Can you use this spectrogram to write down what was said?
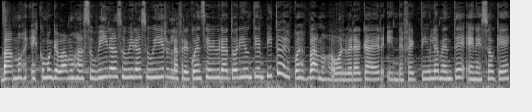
vamos, es como que vamos a subir, a subir, a subir la frecuencia vibratoria un tiempito y después vamos a volver a caer indefectiblemente en eso que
